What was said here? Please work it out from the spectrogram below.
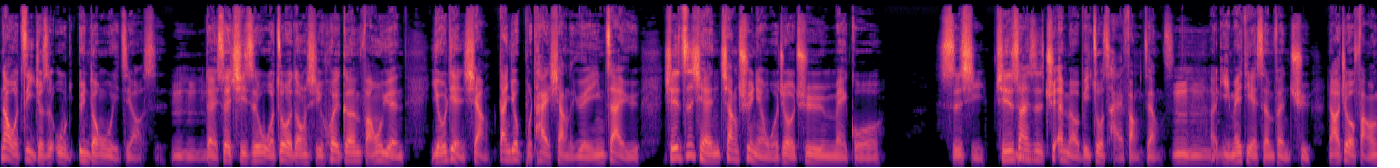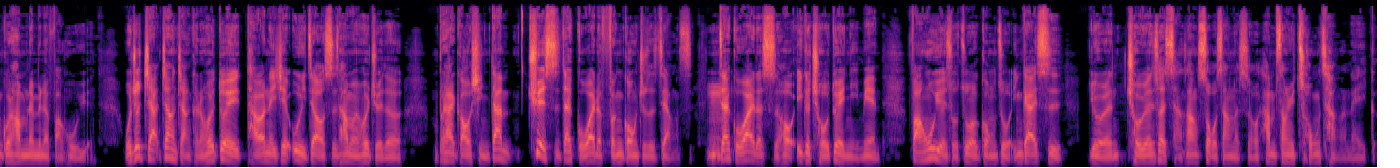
那我自己就是物运动物理治疗师，嗯嗯，对，所以其实我做的东西会跟防护员有点像，但又不太像的原因在于，其实之前像去年我就有去美国。实习其实算是去 MLB 做采访这样子，嗯嗯、呃，以媒体的身份去，然后就有访问过他们那边的防护员。我就讲这样讲，可能会对台湾的一些物理治疗师他们会觉得不太高兴，但确实在国外的分工就是这样子。你在国外的时候，一个球队里面，防护员所做的工作应该是有人球员在场上受伤的时候，他们上去冲场的那一个，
